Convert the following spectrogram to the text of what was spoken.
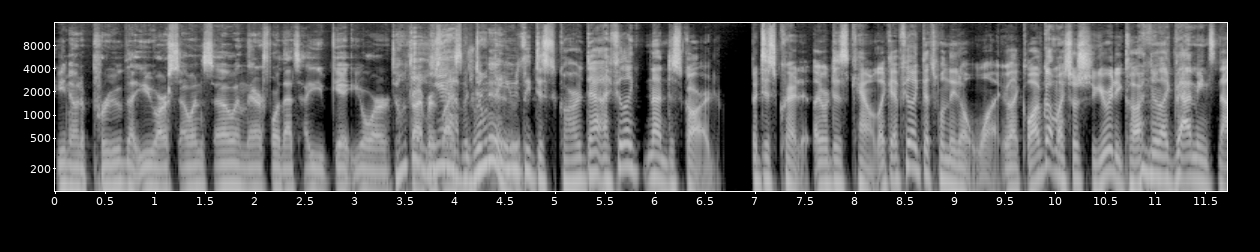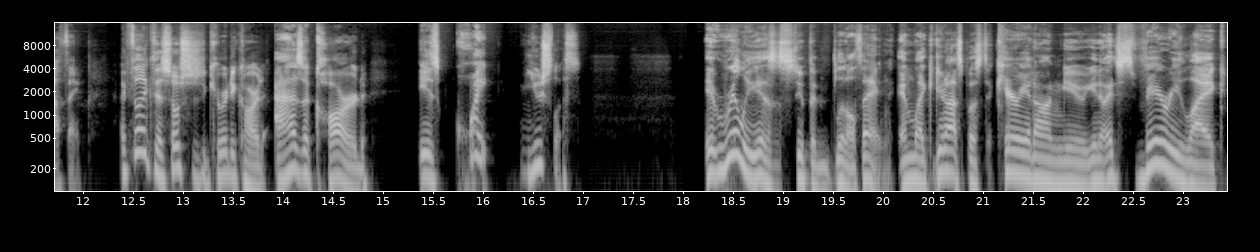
you know, to prove that you are so and so and therefore that's how you get your Don't driver's they, yeah, license but don't they usually discard that? I feel like not discard, but discredit like, or discount. Like I feel like that's when they don't want. You're like, oh, I've got my social security card, and they're like, that means nothing. I feel like the social security card as a card is quite useless. it really is a stupid little thing. And like you're not supposed to carry it on you. You know, it's very like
